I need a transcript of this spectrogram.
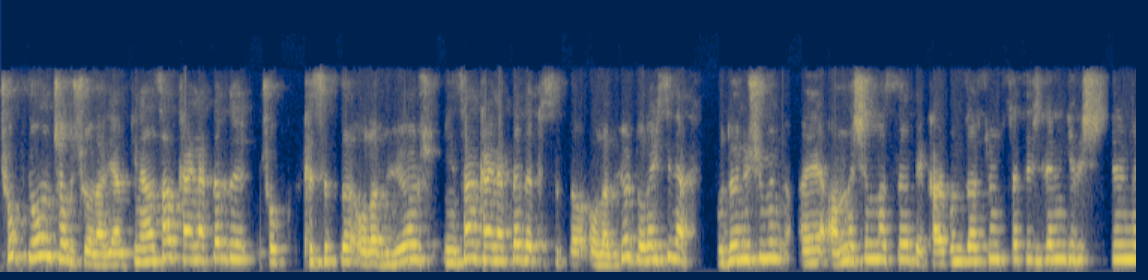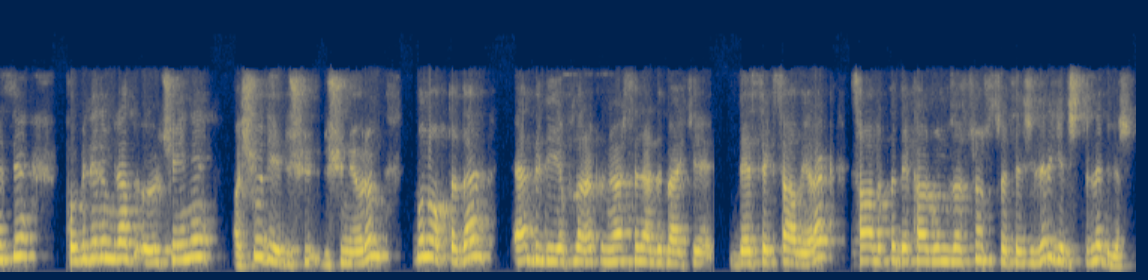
çok yoğun çalışıyorlar. Yani finansal kaynakları da çok kısıtlı olabiliyor. insan kaynakları da kısıtlı olabiliyor. Dolayısıyla bu dönüşümün e, anlaşılması, dekarbonizasyon stratejilerinin geliştirilmesi COBİ'lerin biraz ölçeğini aşıyor diye düşünüyorum. Bu noktada el birliği yapılarak üniversitelerde belki destek sağlayarak sağlıklı dekarbonizasyon stratejileri geliştirilebilir.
